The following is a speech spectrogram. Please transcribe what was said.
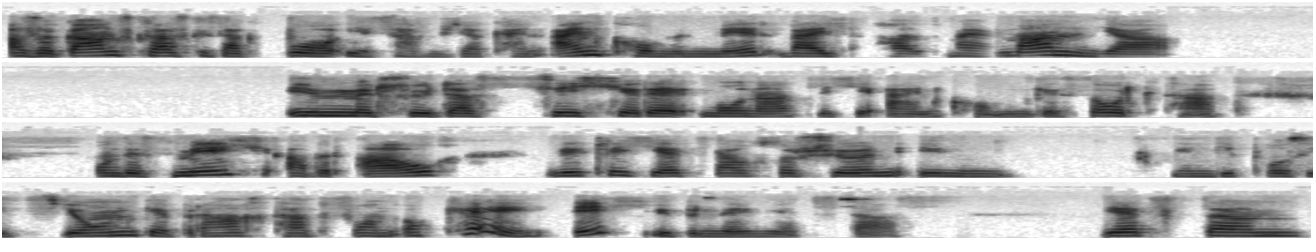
also ganz krass gesagt, boah, jetzt haben wir ja kein Einkommen mehr, weil halt mein Mann ja immer für das sichere monatliche Einkommen gesorgt hat. Und es mich aber auch wirklich jetzt auch so schön in, in die Position gebracht hat von, okay, ich übernehme jetzt das. Jetzt ähm,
